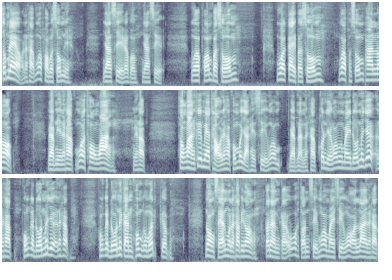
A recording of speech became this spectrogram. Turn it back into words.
สมแล้วนะครับว่าพร้อมผสมนี่ยาสื่อครับผมยาสื่อว่าพร้อมผสมว่าไก่ผสมว่าผสมพันรอบแบบนี้นะครับว่าทองว่างนะครับทองว่างคือแม่เถานะครับ ผมไม่อยากให้สื่อว่าแบบนั้นนะครับ คนเลี้ยงว่ามือไม่โดนมาเยอะนะครับ ผมก็โดนมาเยอะนะครับ ผมก็โดนด้วยกัน ผมก็หมดเกือบ น้องแสนหมดแล้วครับพี่น้องตอนนั้นก็โอ้ตอนสื่อว่าไม่สื่อว่าออนไลน์นะครับ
